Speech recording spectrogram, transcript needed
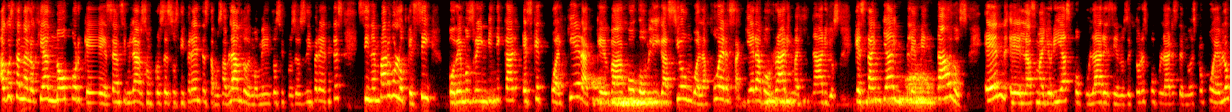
Hago esta analogía no porque sean similares, son procesos diferentes, estamos hablando de momentos y procesos diferentes. Sin embargo, lo que sí podemos reivindicar es que cualquiera que bajo obligación o a la fuerza quiera borrar imaginarios que están ya implementados en eh, las mayorías populares y en los sectores populares de nuestro pueblo,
